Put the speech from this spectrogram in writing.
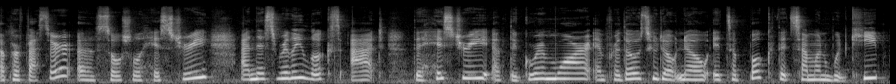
a professor of social history and this really looks at the history of the grimoire and for those who don't know it's a book that someone would keep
